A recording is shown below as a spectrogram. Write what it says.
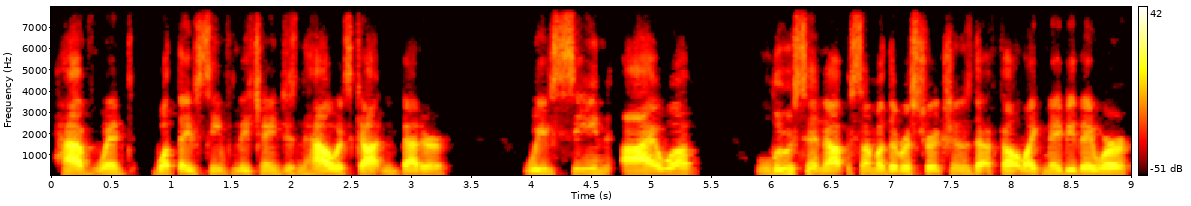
have went, what they've seen from these changes, and how it's gotten better. We've seen Iowa loosen up some of the restrictions that felt like maybe they were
